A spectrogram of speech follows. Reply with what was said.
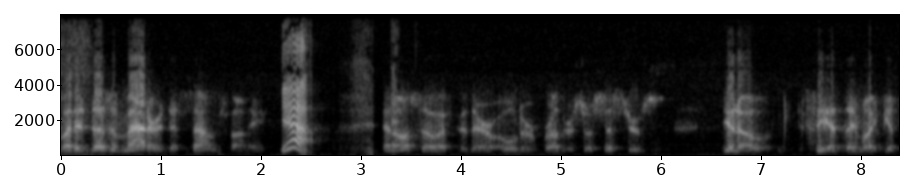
but it doesn't matter. It just sounds funny. Yeah. And also, if they're older brothers or sisters, you know, see it, they might get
